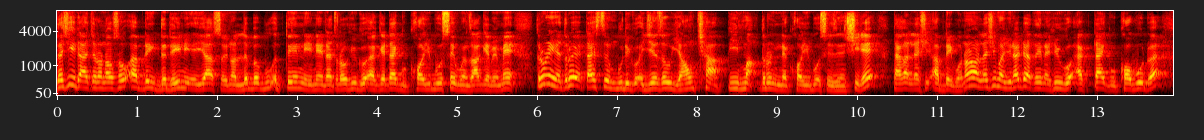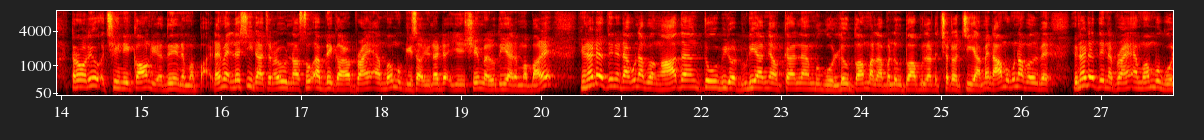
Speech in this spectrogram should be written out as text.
လက်ရှိဒါကျွန်တော်နောက်ဆုံး update သတင်းတွေအရဆိုရင်တော့ Liverpool အသင်းအနေနဲ့ဒါကျွန်တော် Hugo Akata ကိုခေါ်ယူဖို့စိတ်ဝင်စားခဲ့ပေမဲ့သူတို့အနေနဲ့သူတို့ရဲ့တိုက်စစ်မှုတွေကိုအရင်ဆုံးရောင်းချပြီးမှသူတို့အနေနဲ့ခေါ်ယူဖို့အစီအစဉ်ရှိတယ်ဒါကလက်ရှိ update ပေါ့နော်လက်ရှိမှာ United အသင်းနဲ့ Hugo Akata ကိုခေါ်ဖို့အတွက်တော်တော်လေးကိုအခြေအနေကောင်းနေတဲ့အသင်းတွေမှာပါတယ်ဒါပေမဲ့လက်ရှိဒါကျွန်တော်တို့နောက်ဆုံး update ကတော့ Brian Mbeumo ကိစ္စ United အရင်ရှင်းမယ်လို့သိရတယ်မှာပါတယ် United အသင်းနဲ့ဒါကုနာပြော9တန်းတိုးပြီးတော့ဒုတိယမြောက်ကမ်းလှမ်းမှုကိုလှုပ်သွားမှလားမလှုပ်သွားဘူးလားတစ်ချက်တော့ကြည့်ရမယ်ဒါမှမဟုတ်ကုနာပြောပဲ United အသင်းနဲ့ Brian Mbeumo ကို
